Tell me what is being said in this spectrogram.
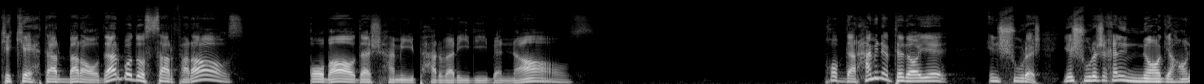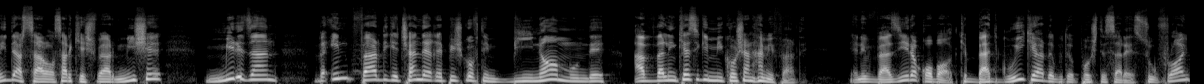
که کهتر برادر بود و سرفراز. قبادش همی پروریدی به ناز. خب در همین ابتدای این شورش. یه شورش خیلی ناگهانی در سراسر کشور میشه میریزن و این فردی که چند دقیقه پیش گفتیم بینام مونده اولین کسی که می‌کشن همین فرده. یعنی وزیر قباد که بدگویی کرده بوده پشت سر سوفرای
